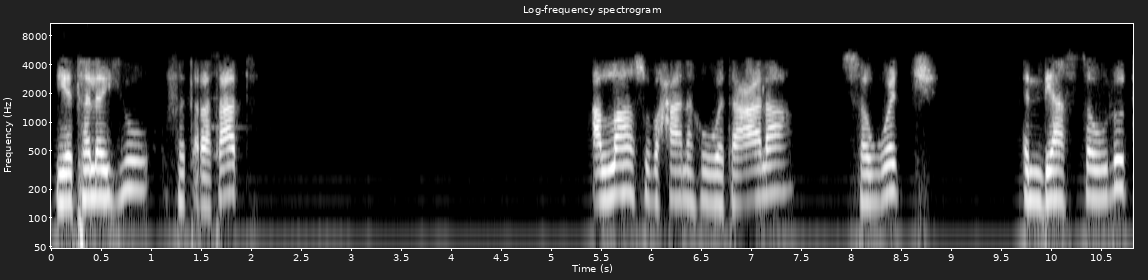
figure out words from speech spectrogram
የተለዩ ፍጥረታት አላህ ሱብሓነሁ ወተዓላ ሰዎች እንዲያስተውሉት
